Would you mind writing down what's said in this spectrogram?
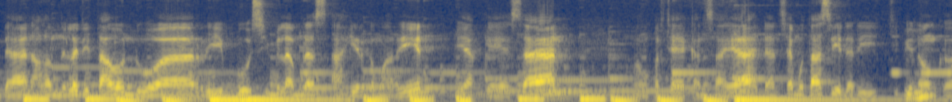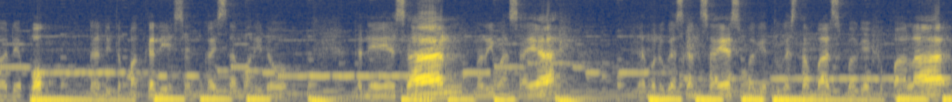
dan alhamdulillah di tahun 2019 akhir kemarin pihak yayasan mempercayakan saya dan saya mutasi dari Cibinong ke Depok dan ditempatkan di SMK Islam Marido. Dan yayasan menerima saya dan menugaskan saya sebagai tugas tambahan sebagai kepala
